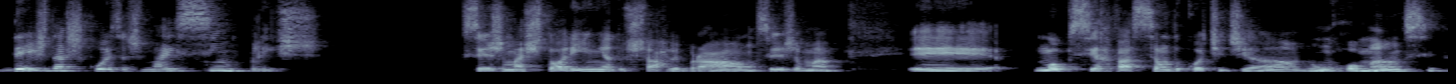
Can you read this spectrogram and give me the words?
desde as coisas mais simples, seja uma historinha do Charlie Brown, seja uma, é, uma observação do cotidiano, um romance,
